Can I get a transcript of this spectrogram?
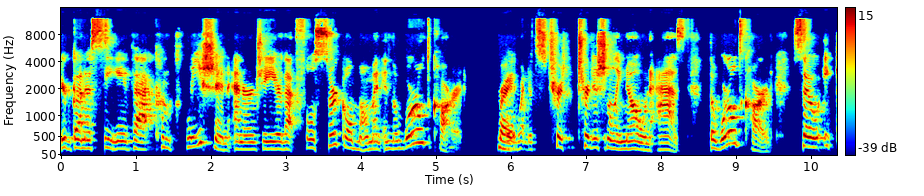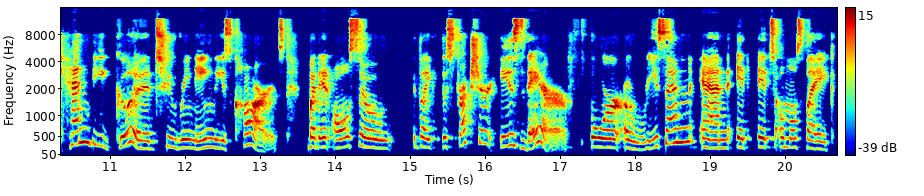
You're going to see that completion energy or that full circle moment in the world card right. when it's tr- traditionally known as the world card. So it can be good to rename these cards but it also like the structure is there for a reason and it it's almost like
